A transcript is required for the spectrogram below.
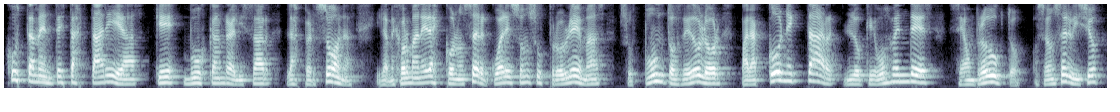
justamente estas tareas que buscan realizar las personas. Y la mejor manera es conocer cuáles son sus problemas, sus puntos de dolor, para conectar lo que vos vendés, sea un producto o sea un servicio,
